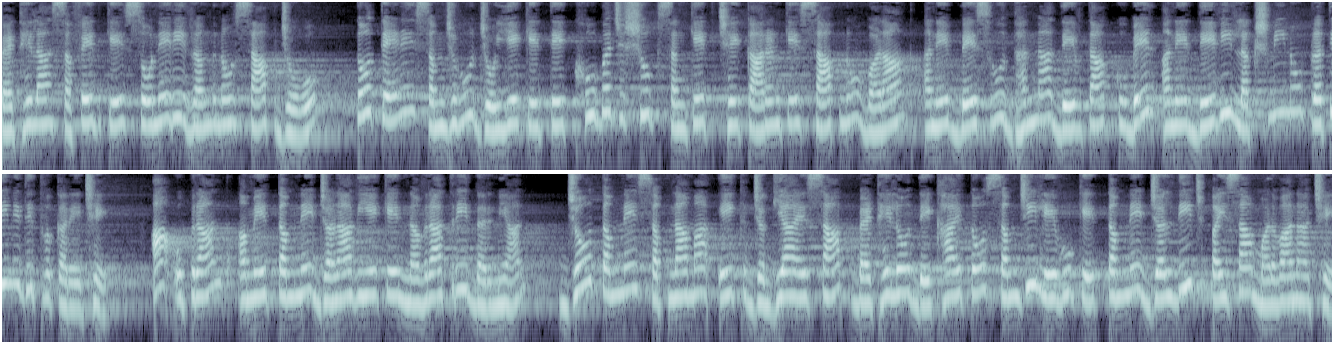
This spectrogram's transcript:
બેઠેલા સફેદ કે સોનેરી રંગનો સાપ જોવો તો તેણે સમજવું જોઈએ કે તે ખૂબ જ શુભ સંકેત છે કારણ કે સાપનું વળાંક અને બેસવું ધનના દેવતા કુબેર અને દેવી લક્ષ્મીનું પ્રતિનિધિત્વ કરે છે. આ ઉપરાંત અમે તમને જણાવીએ કે નવરાત્રી દરમિયાન, જો તમને સપનામાં એક જગ્યાએ સાપ બેઠેલો દેખાય તો સમજી લેવું કે તમને જલ્દી જ પૈસા મળવાના છે.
